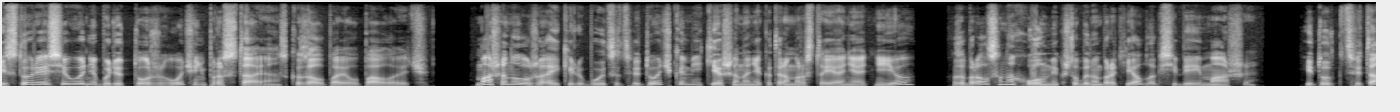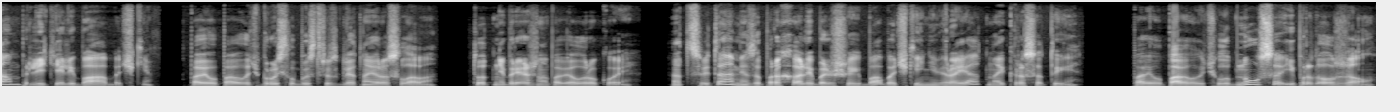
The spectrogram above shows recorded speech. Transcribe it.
История сегодня будет тоже очень простая, сказал Павел Павлович. Маша на лужайке любуется цветочками, Кеша на некотором расстоянии от нее, забрался на холмик, чтобы набрать яблок себе и Маше. И тут к цветам прилетели бабочки. Павел Павлович бросил быстрый взгляд на Ярослава. Тот небрежно повел рукой. Над цветами запорхали большие бабочки невероятной красоты. Павел Павлович улыбнулся и продолжал.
